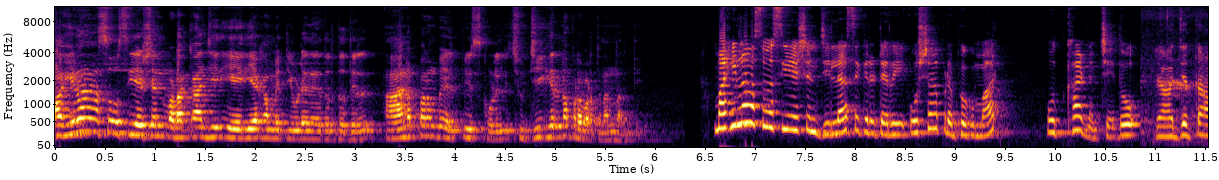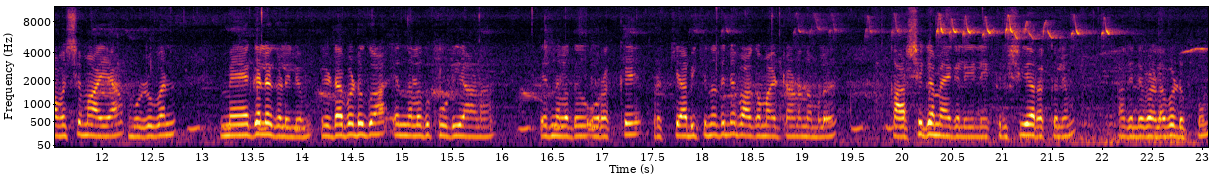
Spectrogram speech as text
മഹിളാ അസോസിയേഷൻ വടക്കാഞ്ചേരി ഏരിയ കമ്മിറ്റിയുടെ നേതൃത്വത്തിൽ ആനപ്പറമ്പ് എൽ പി സ്കൂളിൽ ശുചീകരണ പ്രവർത്തനം നടത്തി. മഹിളാ അസോസിയേഷൻ ജില്ലാ സെക്രട്ടറി ഉഷ പ്രഭുകുമാർ ഉദ്ഘാടനം ചെയ്തു. രാജ്യത്ത് ആവശ്യമായ മുഴുവൻ മേഖലകളിലും ഇടപെടുക എന്നുള്ളത് കൂടിയാണ് എന്നുള്ളത് ഉറക്കെ പ്രഖ്യാപിക്കുന്നതിന്റെ ഭാഗമായിട്ടാണ് നമ്മൾ കാർഷിക മേഖലയിലെ കൃഷി ഇറക്കലും അതിന്റെ വിളവെടുപ്പും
